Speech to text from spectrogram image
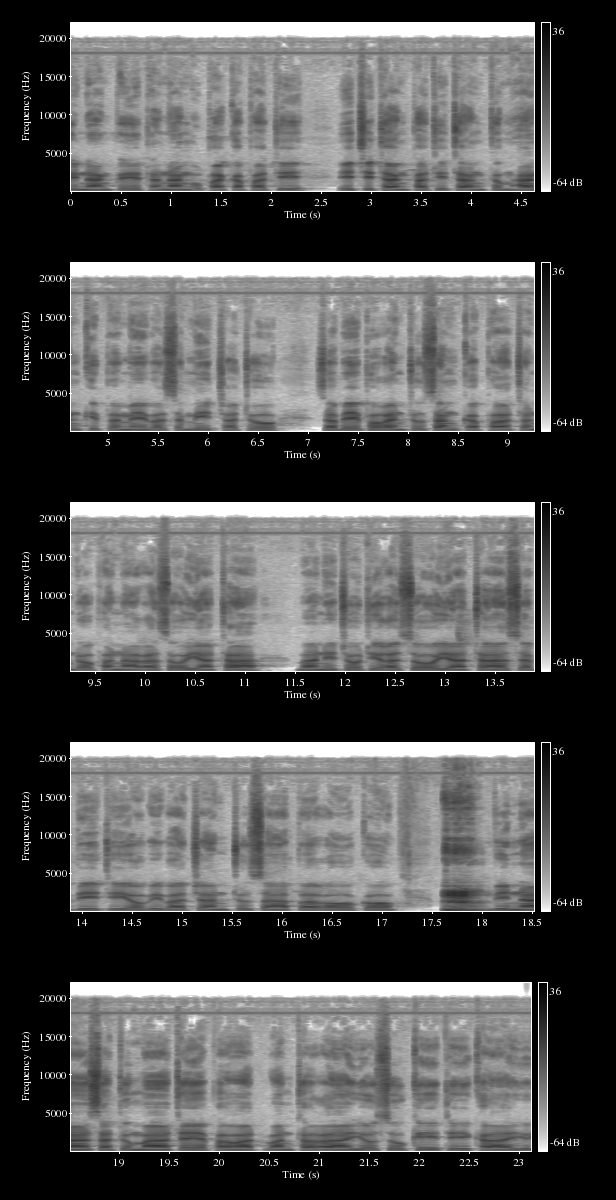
ทินังเพทนังอุปกปปติอิจิตังปฏิตังทุมหังคิปเมวสมิจจโต สเบโพเรนตุสังกปปะจันโดปนาราโสยธามณิโชติราโสยธาสพพิติโยวิวัจจันตุสาปโรโกวินาสตุมาเทภวัตวันทรายโยสุขิติคายโย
